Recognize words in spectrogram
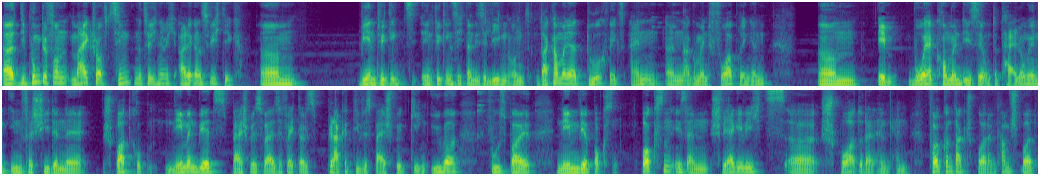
Äh, die Punkte von Minecraft sind natürlich nämlich alle ganz wichtig. Ähm, wie entwickelt, entwickeln sich dann diese Ligen? Und da kann man ja durchwegs ein, ein Argument vorbringen. Ähm, eben, woher kommen diese Unterteilungen in verschiedene Sportgruppen? Nehmen wir jetzt beispielsweise vielleicht als plakatives Beispiel gegenüber Fußball, nehmen wir Boxen. Boxen ist ein Schwergewichtssport äh, oder ein, ein, Vollkontaktsport, ein Kampfsport,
